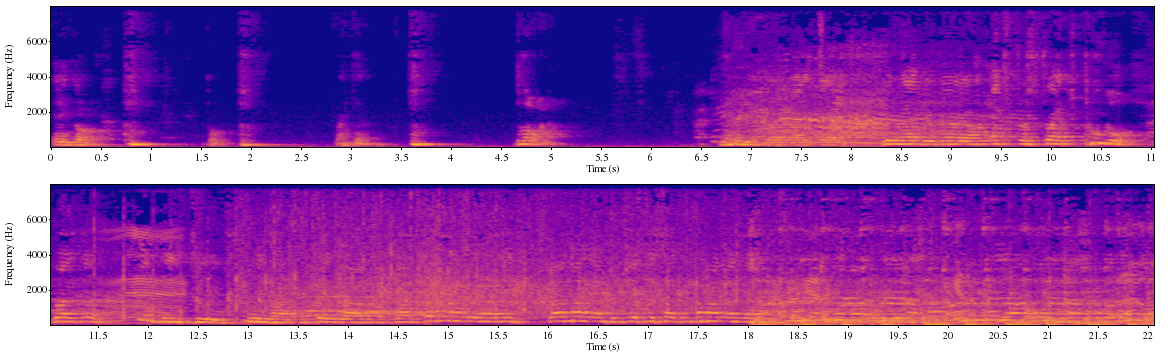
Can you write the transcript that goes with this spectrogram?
and go. Go. Right there. Blow it up. There you go, right there. You have your very own extra stretch poodle right there. Give these two sweethearts a big round of applause. Come on honey. Grab my hand for just a second. Come on, young man. Come on over here. To hold hands for that?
